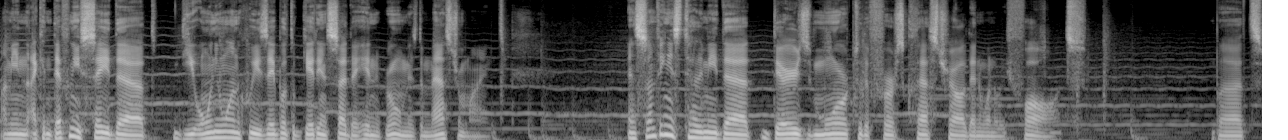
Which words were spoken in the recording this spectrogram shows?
I mean, I can definitely say that the only one who is able to get inside the hidden room is the mastermind. And something is telling me that there is more to the first class trial than when we fought. But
